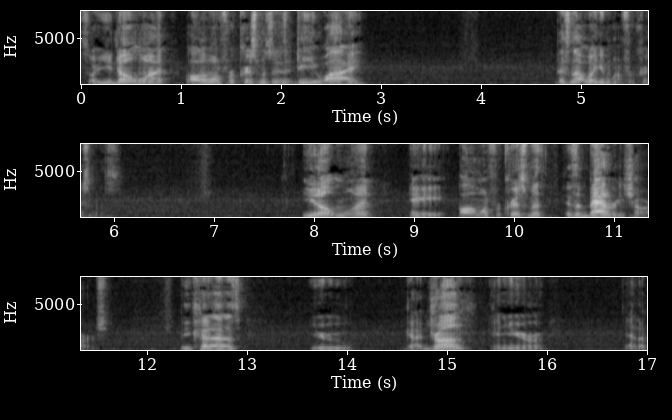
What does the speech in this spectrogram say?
So you don't want all I want for Christmas is a DUI. That's not what you want for Christmas. You don't want a all I want for Christmas is a battery charge because you got drunk and you're at a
